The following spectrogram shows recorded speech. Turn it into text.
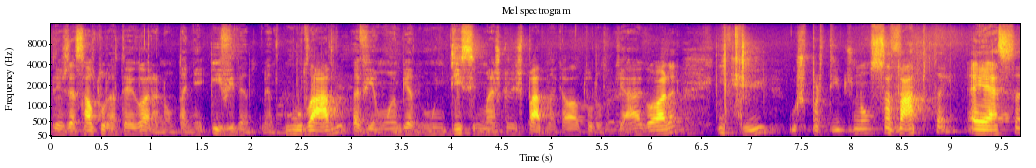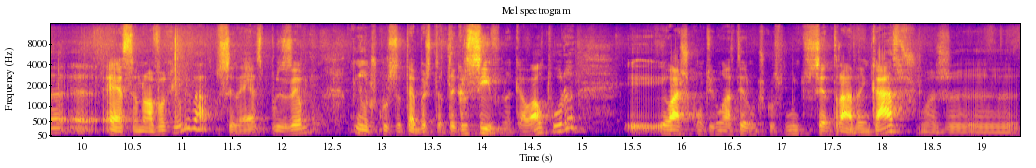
desde essa altura até agora, não tenha evidentemente mudado. Havia um ambiente muitíssimo mais crispado naquela altura do que há agora e que os partidos não se adaptem a essa, a essa nova realidade. O CDS, por exemplo, tinha um discurso até bastante agressivo naquela altura. Eu acho que continua a ter um discurso muito centrado em casos, mas. Uh,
